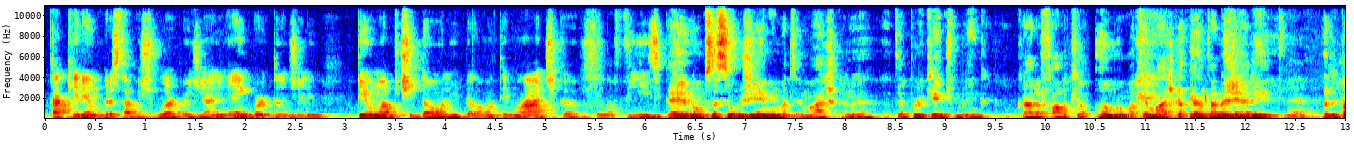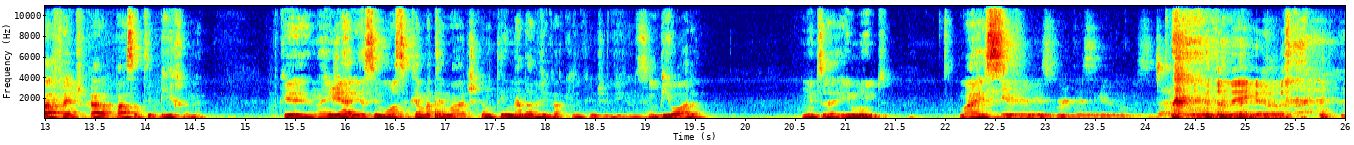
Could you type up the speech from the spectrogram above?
está querendo prestar vestibular para engenharia, é importante ele ter uma aptidão ali pela matemática, pela física. É, ele não precisa ser um gênio em matemática, né? Até porque a gente brinca, o cara fala que ama matemática até entrar na engenharia. É. Dali para frente o cara passa a ter birra, né? Porque na engenharia se mostra que a matemática não tem nada a ver com aquilo que a gente via, né? Sim. Piora muito e muito. Mas Fiquei feliz por ter seguido publicidade. Eu também. Eu...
